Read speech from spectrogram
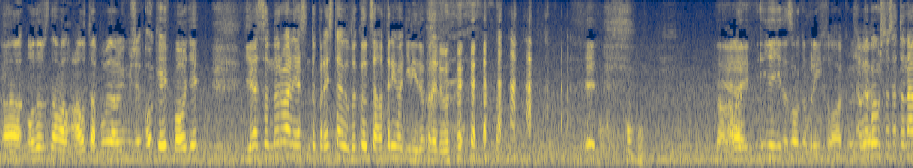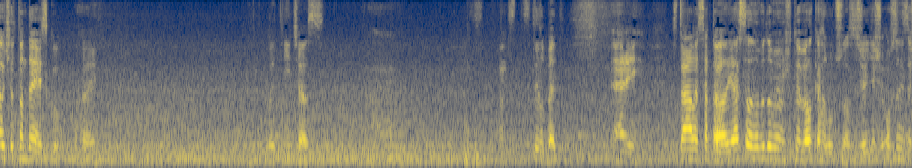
Uh, odovzdával auto a povedal by mi, že OK, v pohode. Ja som normálne, ja som to prestavil dokonca o 3 hodiny dopredu. No, ale ide ti to celkom rýchlo, akože. Lebo už som sa to naučil v tom DS-ku. Hej. Letní čas. Still bad. Hej. Stále sa to... Ja sa len uvedomujem, že to je veľká hlučnosť, že ideš 84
